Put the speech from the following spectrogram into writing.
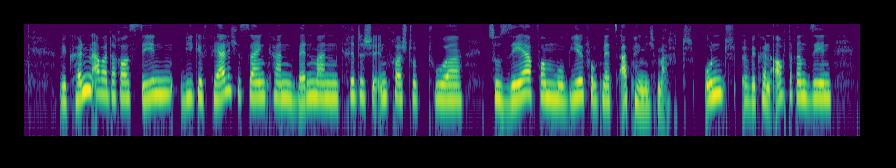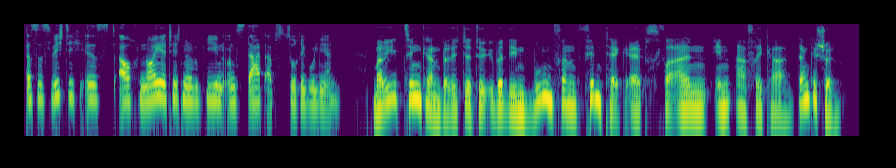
Wir können aber daraus sehen, wie gefährlich es sein kann, wenn man kritische Infrastruktur zu sehr vom Mobilfunknetz abhängig macht. Und wir können auch daran sehen, dass es wichtig ist, auch neue Technologien und Start-ups zu regulieren. Marie Zinkern berichtete über den Boom von Fintech-Apps, vor allem in Afrika. Dankeschön.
